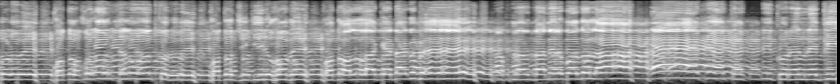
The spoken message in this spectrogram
পড়বে, কত কোরআন তেলাওয়াত করবে, কত জিকির হবে, কত আল্লাহকে ডাকবে। আপনার দানের বদলা এক এক একটি করে নাকি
